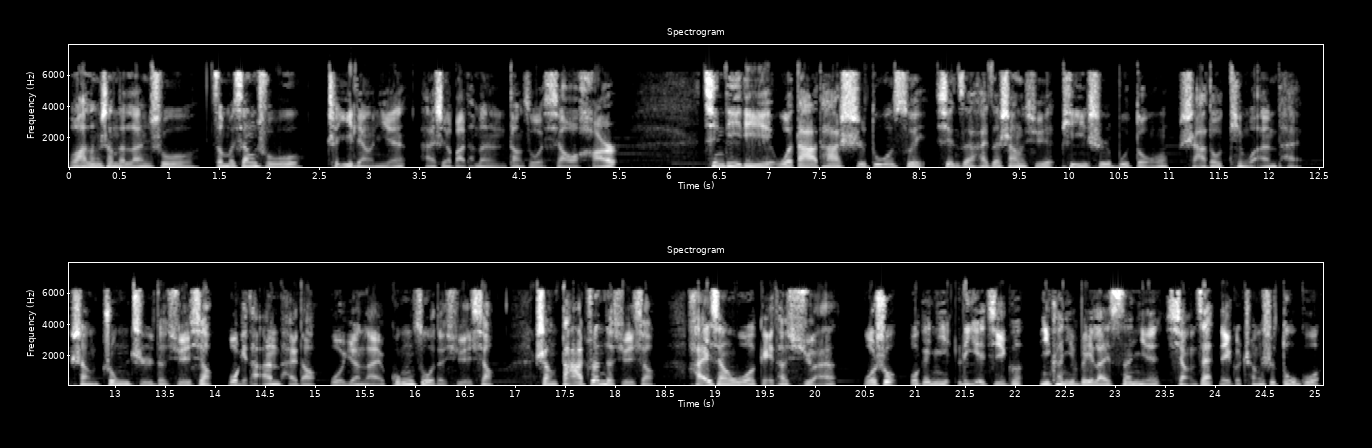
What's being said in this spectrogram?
瓦楞上的蓝说：“怎么相处？这一两年还是要把他们当做小孩儿。”亲弟弟，我大他十多岁，现在还在上学，屁事不懂，啥都听我安排。上中职的学校，我给他安排到我原来工作的学校；上大专的学校，还想我给他选。我说我给你列几个，你看你未来三年想在哪个城市度过，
